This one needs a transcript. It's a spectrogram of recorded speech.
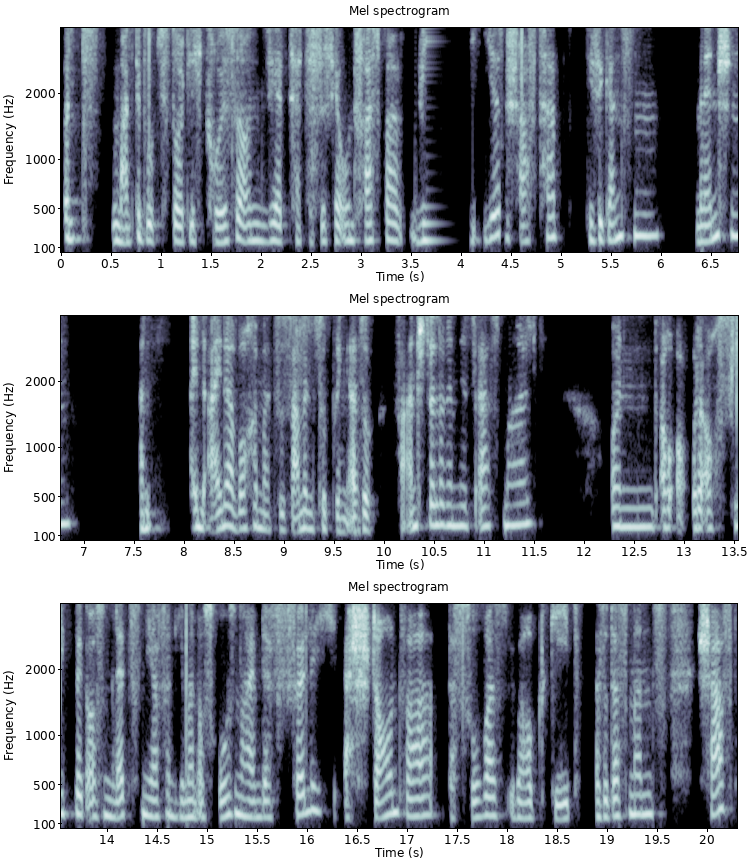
Und Magdeburg ist deutlich größer und sie hat gesagt, das ist ja unfassbar, wie ihr es geschafft habt, diese ganzen Menschen an, in einer Woche mal zusammenzubringen. Also Veranstalterinnen jetzt erstmal, und auch, oder auch Feedback aus dem letzten Jahr von jemand aus Rosenheim, der völlig erstaunt war, dass sowas überhaupt geht. Also dass man es schafft,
